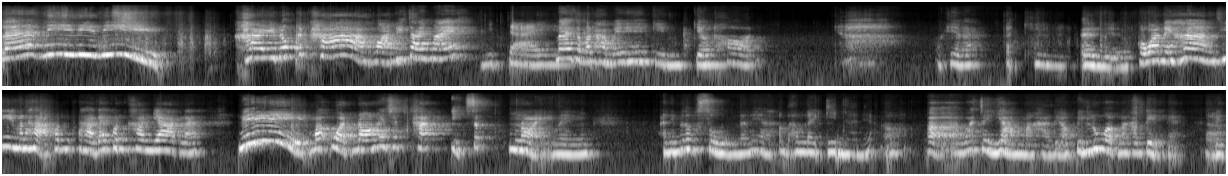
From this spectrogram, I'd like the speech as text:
และนี่นี่นี่ไข่นกกระทาหวานดีใจไหมดีใจ แม่จะมาทำไอ้นี่ให้กินเกี๊ยวทอด โอเคไหมตะกี้เออเพราะว่าในห้างที่มันหาคนหาได้ค่อนข้างยากนะ นี่มาอวดน้องให้ชัดๆอีกสักหน่อยหนึ่งอันนี้ไม่ต้องซูมนะเนี่ยเอาทำอะไรกินอะเนี่ยเอ่อเอ่อว่าจะยำอะค่ะ เดี๋ยวเอาไปลวกนะคะเด็ดเนี่ย อ่าเป็น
